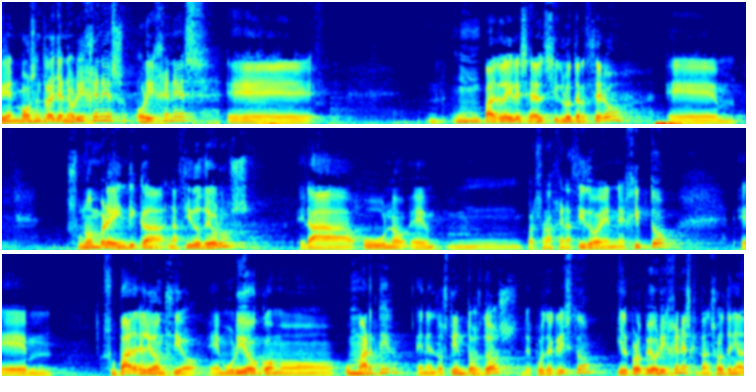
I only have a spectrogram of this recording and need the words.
Bien, vamos a entrar ya en Orígenes. Orígenes, eh, un padre de la iglesia del siglo III. Eh, su nombre indica nacido de Horus. Era un, eh, personaje nacido en Egipto. Su padre, Leoncio, eh, murió como un mártir en el 202 después de Cristo y el propio Orígenes, que tan solo tenía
